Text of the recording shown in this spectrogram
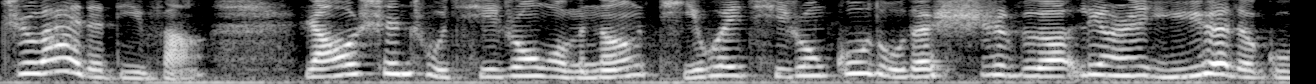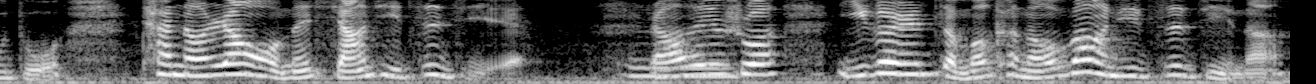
之外的地方，然后身处其中，我们能体会其中孤独的诗歌，令人愉悦的孤独，它能让我们想起自己。嗯，然后他就说，一个人怎么可能忘记自己呢？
